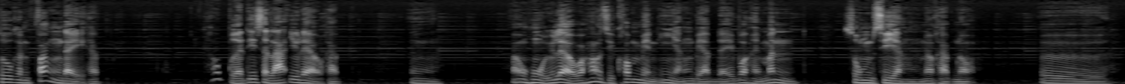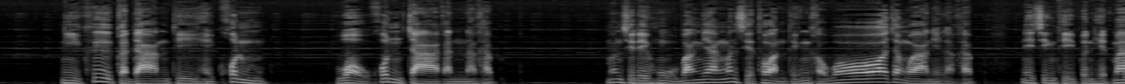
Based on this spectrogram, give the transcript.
สู้กันฟังได้ครับเขาเปิดอิสระอยู่แล้วครับเออเขาหูอยู่แล้วว่าเขาสิคอมเมนต์อีหยังแบบใดบ่ให้มันซุ่มเสี่ยงนะครับ เนาะเออนี่คือกระดานที่ให้คน เว้าคนจากันนะครับ มันสิได้หูบางอย่างมันเสียท่อนถึงเขาบ่จังหวะนี่แหละครับในสิ่งที่เพิ่นเฮ็ดมา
